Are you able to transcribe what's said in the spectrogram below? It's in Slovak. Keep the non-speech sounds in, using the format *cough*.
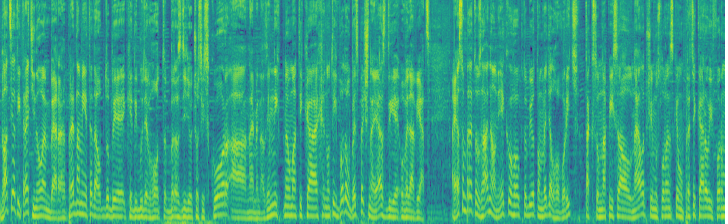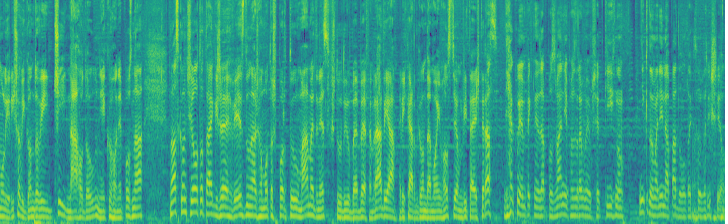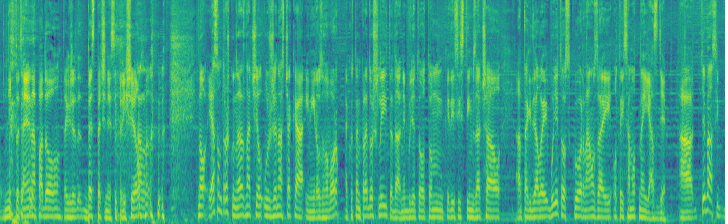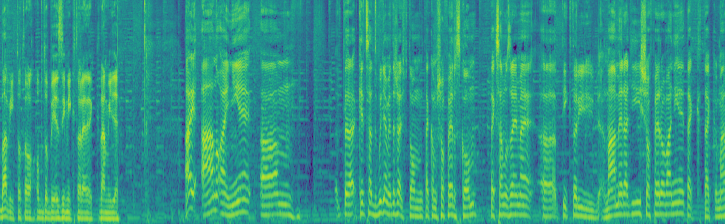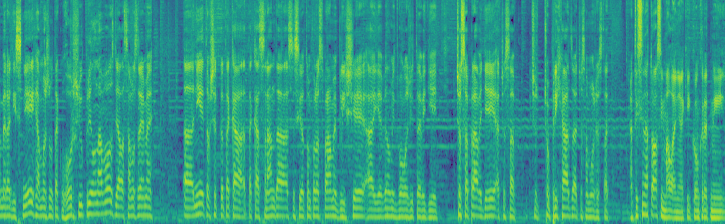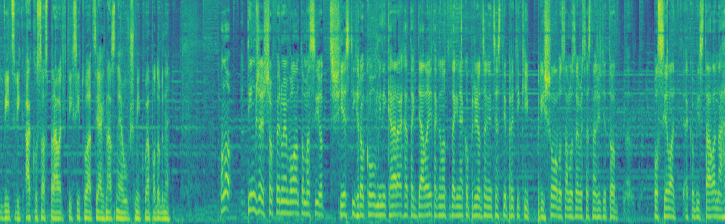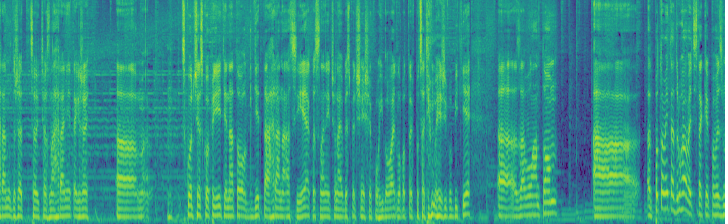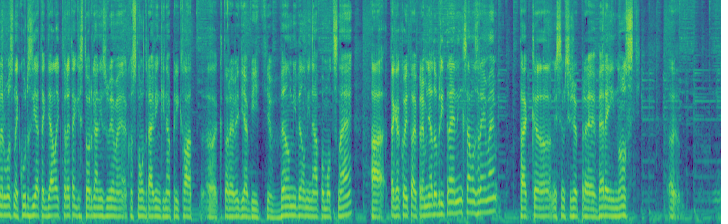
23. november. Pred nami je teda obdobie, kedy bude vhod brzdiť o čosi skôr a najmä na zimných pneumatikách, no tých bodov bezpečnej jazdy je oveľa viac. A ja som preto zháňal niekoho, kto by o tom vedel hovoriť, tak som napísal najlepšiemu slovenskému pretekárovi formuly Rišovi Gondovi, či náhodou niekoho nepozná. No a skončilo to tak, že hviezdu nášho motošportu máme dnes v štúdiu BBFM Rádia. Richard Gonda mojim hostom, vítaj ešte raz. Ďakujem pekne za pozvanie, pozdravujem všetkých. No, nikto ma nenapadol, tak som prišiel. Nikto ťa nenapadol, takže bezpečne si prišiel. *laughs* No, ja som trošku naznačil už, že nás čaká iný rozhovor, ako ten predošlý, teda nebude to o tom, kedy si s tým začal a tak ďalej. Bude to skôr naozaj o tej samotnej jazde. A teba asi baví toto obdobie zimy, ktoré k nám ide. Aj áno, aj nie. Um, teda, keď sa budeme držať v tom takom šoférskom, tak samozrejme uh, tí, ktorí máme radi šoférovanie, tak, tak máme radi sneh a možno takú horšiu prilnavosť, ale samozrejme Uh, nie je to všetko taká, taká sranda, asi si o tom porozprávame bližšie a je veľmi dôležité vidieť, čo sa práve deje a čo, sa, čo, čo prichádza a čo sa môže stať. A ty si na to asi mal aj nejaký konkrétny výcvik, ako sa správať v tých situáciách na snehu, v šmiku a podobne? Ono, tým, že šoferujem volantom asi od 6 rokov v minikárach a tak ďalej, tak ono to tak nejako prirodzene cez tie preteky prišlo, lebo samozrejme sa snažíte to e, posielať akoby stále na hranu, držať celý čas na hrane, takže um, skôr či skôr prídete na to, kde tá hrana asi je, ako sa na niečo najbezpečnejšie pohybovať, lebo to je v podstate *laughs* moje živobytie uh, za volantom. A, a potom je tá druhá vec, také povedzme rôzne kurzy a tak ďalej, ktoré takisto organizujeme, ako snowdrivingy napríklad, uh, ktoré vedia byť veľmi, veľmi nápomocné. A tak ako je to aj pre mňa dobrý tréning samozrejme, tak uh, myslím si, že pre verejnosť uh,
